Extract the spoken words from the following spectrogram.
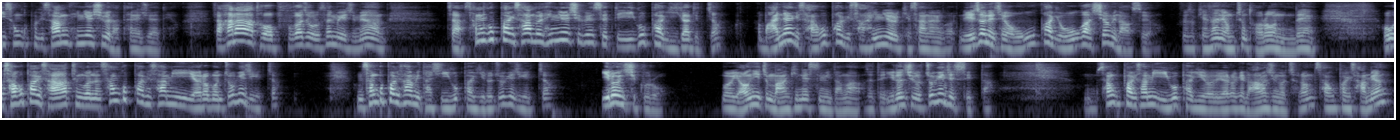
2, 3 곱하기 3 행렬식을 나타내 줘야 돼요. 자 하나 더 부가적으로 설명해 주면 자3 곱하기 3을 행렬식을 했을 때 2 곱하기 2가 됐죠. 만약에 4 곱하기 4 행렬을 계산하는 거 예전에 제가 5 곱하기 5가 시험이 나왔어요. 그래서 계산이 엄청 더러웠는데 4 곱하기 4 같은 거는 3 곱하기 3이 여러 번 쪼개지겠죠? 그럼 3 곱하기 3이 다시 2 곱하기 2로 쪼개지겠죠? 이런 식으로. 뭐 0이 좀 많긴 했습니다만 어쨌든 이런 식으로 쪼개질 수 있다. 3 음, 곱하기 3이 2 곱하기 2로 여러 개 나눠진 것처럼 4 곱하기 4면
